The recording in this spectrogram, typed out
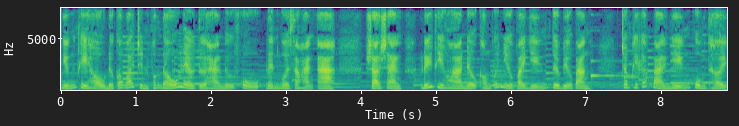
những thị hậu đều có quá trình phấn đấu leo từ hạng nữ phụ lên ngôi sao hạng A. Rõ ràng, Lý Thi Hoa đều không có nhiều vai diễn tiêu biểu bằng. Trong khi các bạn diễn cùng thời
